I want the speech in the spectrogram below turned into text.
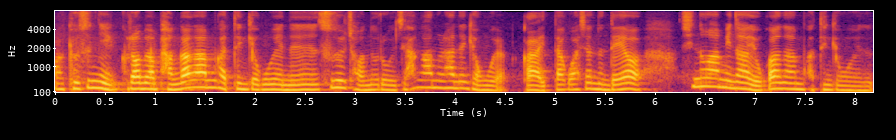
아, 교수님, 그러면 방광암 같은 경우에는 수술 전후로 이제 항암을 하는 경우가 있다고 하셨는데요. 신우암이나 요관암 같은 경우에는,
